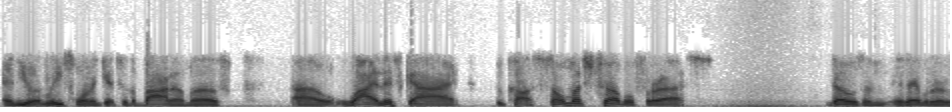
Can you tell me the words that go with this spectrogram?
and you at least want to get to the bottom of uh, why this guy who caused so much trouble for us goes and is able to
